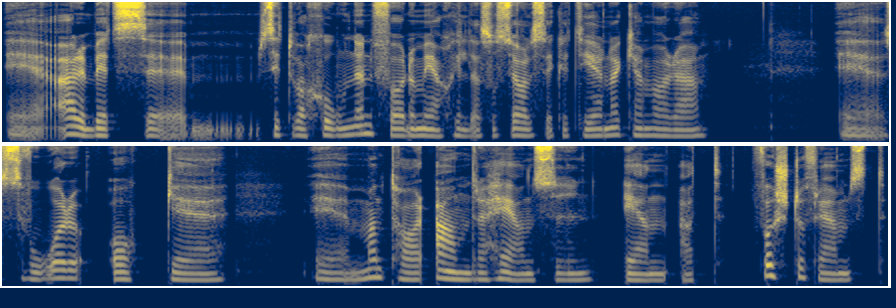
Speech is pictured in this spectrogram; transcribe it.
Eh, arbetssituationen eh, för de enskilda socialsekreterarna kan vara eh, svår och eh, eh man tar andra hänsyn än att först och främst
